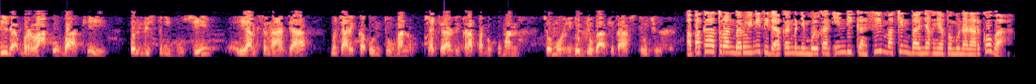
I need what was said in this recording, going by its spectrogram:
tidak berlaku bagi pendistribusi yang sengaja mencari keuntungan, saya kira diterapkan hukuman seumur hidup juga kita setuju. Apakah aturan baru ini tidak akan menimbulkan indikasi makin banyaknya pengguna narkoba?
